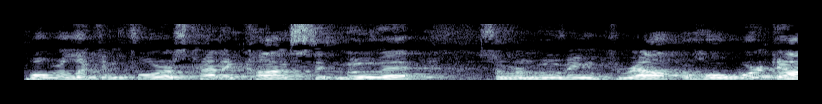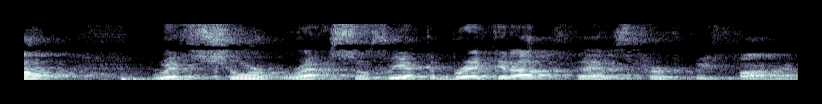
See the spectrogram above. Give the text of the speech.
What we're looking for is kind of constant movement. So we're moving throughout the whole workout with short rest. So if we have to break it up, that is perfectly fine.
